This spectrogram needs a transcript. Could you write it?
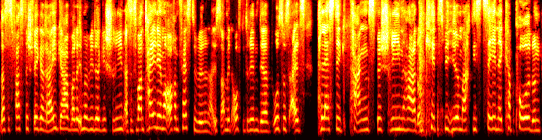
dass es fast eine Schlägerei gab, weil er immer wieder geschrien, also es waren Teilnehmer auch am Festival, ist auch mit aufgetreten, der Ursus als Plastic Punks beschrien hat und Kids wie ihr macht die Szene kaputt und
